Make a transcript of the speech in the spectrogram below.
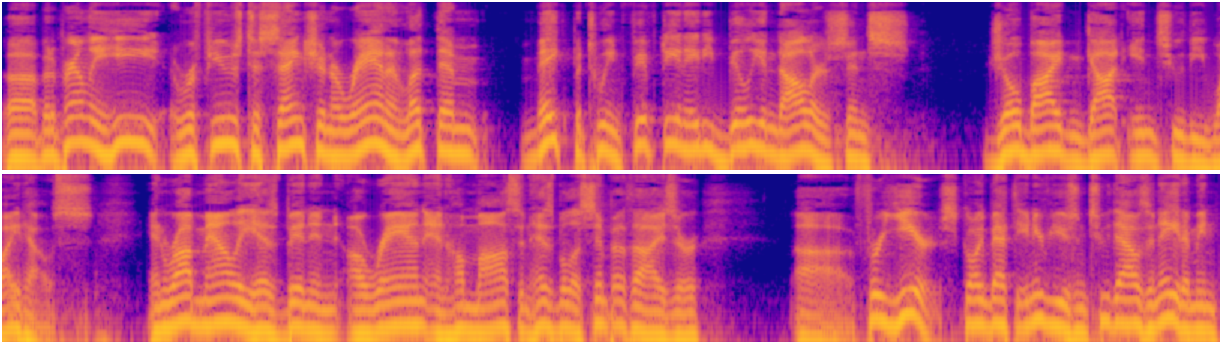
Uh, but apparently he refused to sanction Iran and let them make between 50 and 80 billion dollars since Joe Biden got into the White House. And Rob Malley has been an Iran and Hamas and Hezbollah sympathizer uh, for years, going back to interviews in 2008. I mean,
